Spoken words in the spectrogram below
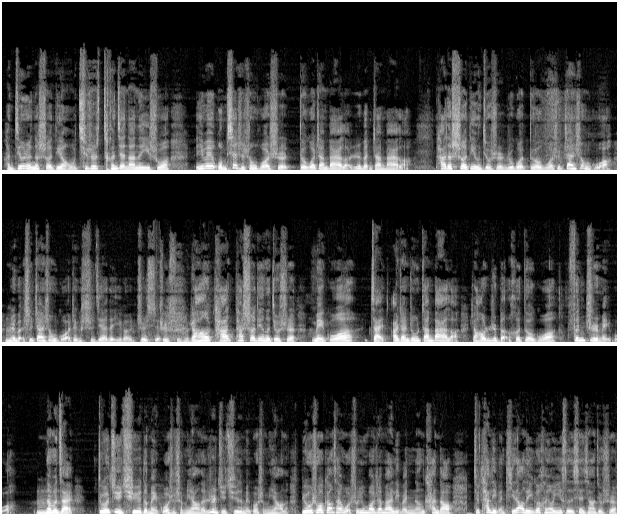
很惊人的设定。我其实很简单的一说，因为我们现实生活是德国战败了，日本战败了，它的设定就是如果德国是战胜国，日本是战胜国，这个世界的一个秩序。秩序。然后他他设定的就是美国在二战中战败了，然后日本和德国分治美国。嗯那么在德剧区的美国是什么样的？日剧区的美国什么样的？比如说刚才我说《拥抱战败》里边，你能看到，就它里面提到了一个很有意思的现象，就是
